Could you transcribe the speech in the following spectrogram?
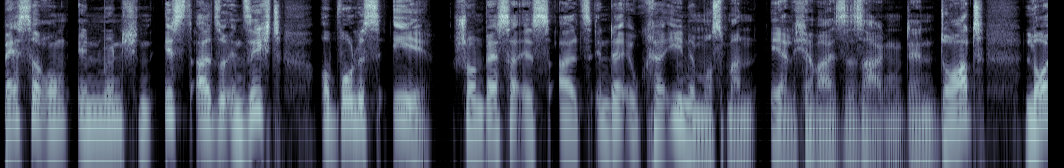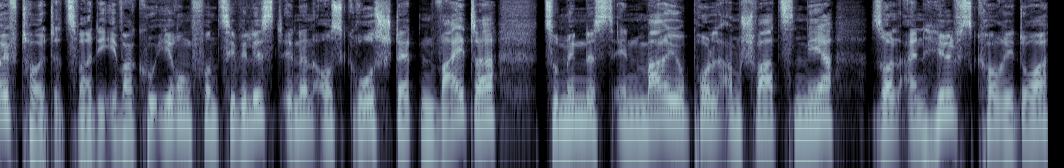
Besserung in München ist also in Sicht, obwohl es eh schon besser ist als in der Ukraine, muss man ehrlicherweise sagen. Denn dort läuft heute zwar die Evakuierung von Zivilistinnen aus Großstädten weiter, zumindest in Mariupol am Schwarzen Meer soll ein Hilfskorridor,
